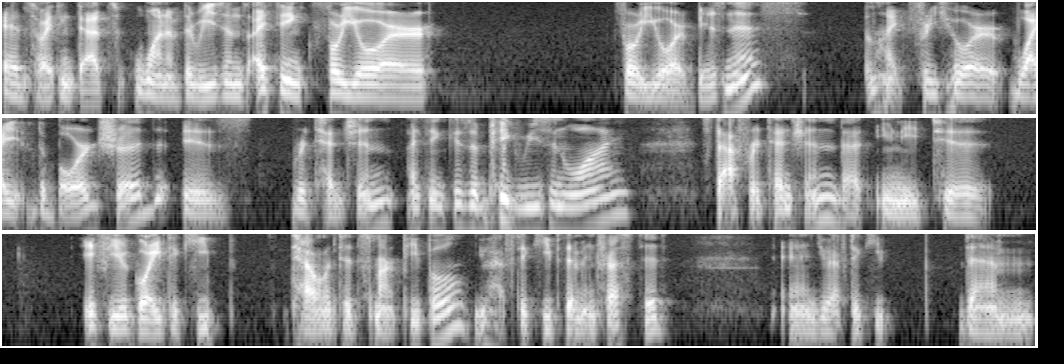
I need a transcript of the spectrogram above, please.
and so I think that's one of the reasons I think for your for your business, like for your why the board should is retention. I think is a big reason why staff retention that you need to if you're going to keep talented smart people, you have to keep them interested and you have to keep them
